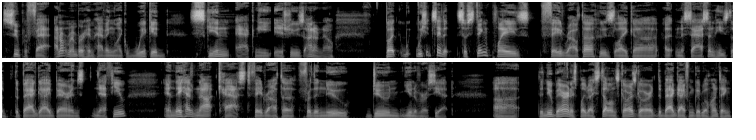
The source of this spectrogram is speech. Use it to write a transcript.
super fat. I don't remember him having like wicked skin acne issues. I don't know. But we should say that so Sting plays Feyd-Rautha, who's like uh, a- an assassin. He's the the bad guy Baron's nephew, and they have not cast Feyd-Rautha for the new Dune universe yet. Uh, the new Baron is played by Stellan Skarsgård, the bad guy from Good Will Hunting.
